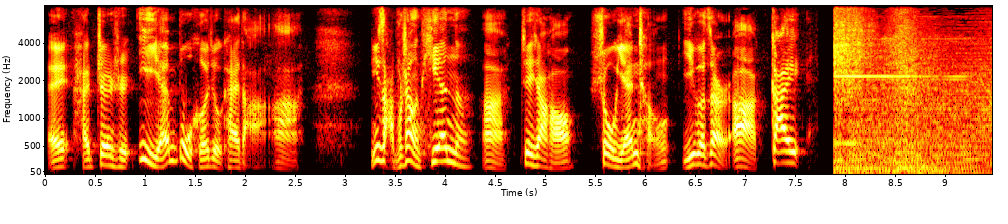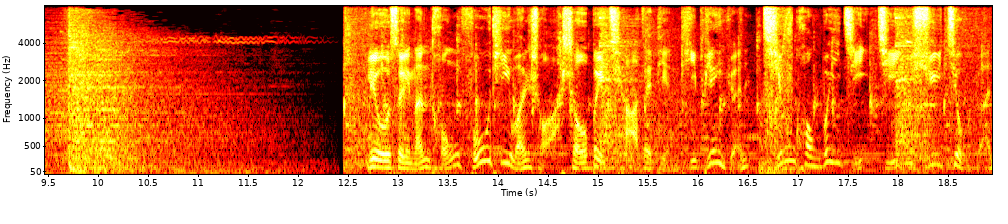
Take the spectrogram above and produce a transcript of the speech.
哎，还真是一言不合就开打啊！你咋不上天呢？啊，这下好，受严惩，一个字儿啊，该。六岁男童扶梯玩耍，手被卡在电梯边缘，情况危急，急需救援。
